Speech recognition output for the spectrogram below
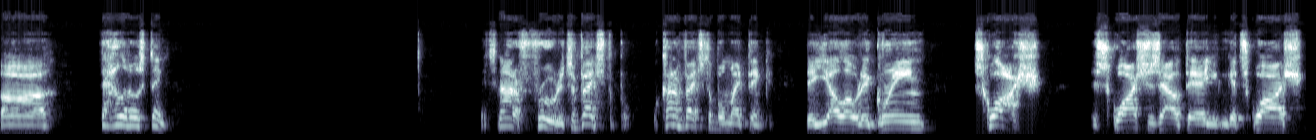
Uh, the hell are those things? It's not a fruit, it's a vegetable. What kind of vegetable am I thinking? They're yellow, they're green. Squash. The squash is out there. You can get squash.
